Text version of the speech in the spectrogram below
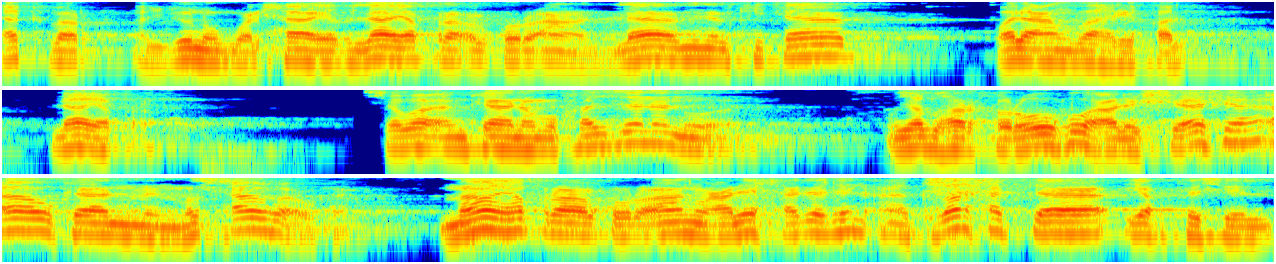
أكبر الجنب والحائض لا يقرأ القرآن لا من الكتاب ولا عن ظهر قلب لا يقرأ سواء كان مخزنا ويظهر حروفه على الشاشة أو كان من مصحف أو كان ما يقرأ القرآن وعليه حدث أكبر حتى يغتسل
